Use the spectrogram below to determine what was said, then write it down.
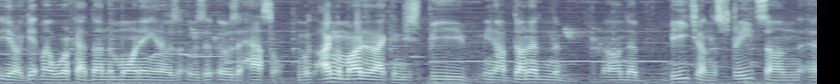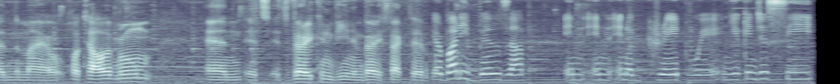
you know, get my workout done in the morning, and it was, it was, a, it was a hassle. With Angamardana, I can just be, you know, I've done it the, on the beach, on the streets, on in my hotel room, and it's, it's very convenient, and very effective. Your body builds up in, in, in a great way, and you can just see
